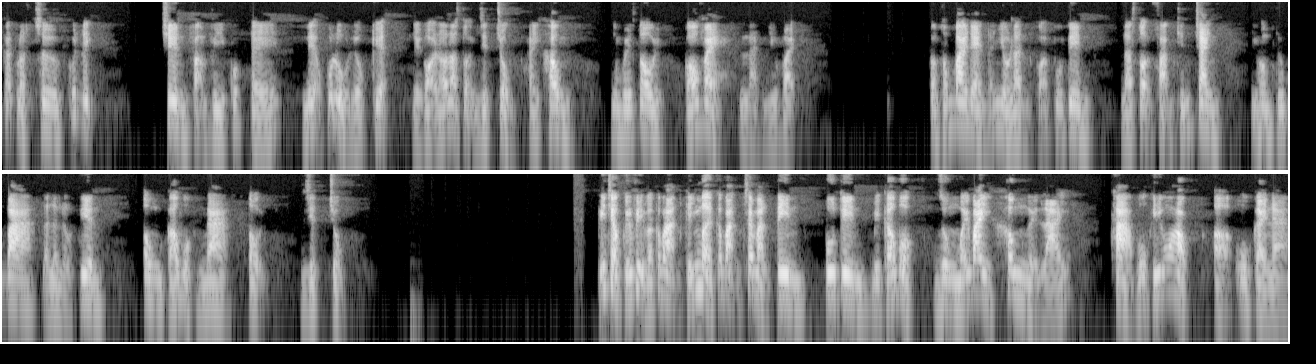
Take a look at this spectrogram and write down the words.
các luật sư quyết định trên phạm vi quốc tế liệu có đủ điều kiện để gọi đó là tội diệt chủng hay không, nhưng với tôi có vẻ là như vậy. Tổng thống Biden đã nhiều lần gọi Putin là tội phạm chiến tranh, nhưng hôm thứ Ba là lần đầu tiên ông cáo buộc Nga tội diệt chủng. Kính chào quý vị và các bạn, kính mời các bạn xem bản tin Putin bị cáo buộc dùng máy bay không người lái thả vũ khí hóa học ở Ukraine.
